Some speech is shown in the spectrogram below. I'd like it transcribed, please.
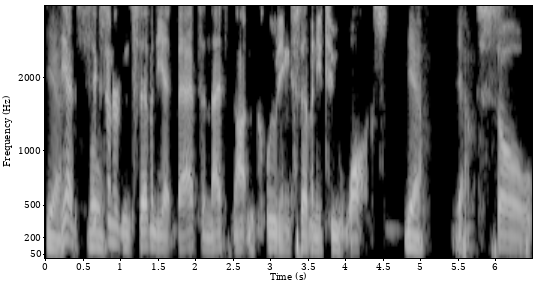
Yeah, He had 670 at bats, and that's not including 72 walks. yeah, Yeah. So,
